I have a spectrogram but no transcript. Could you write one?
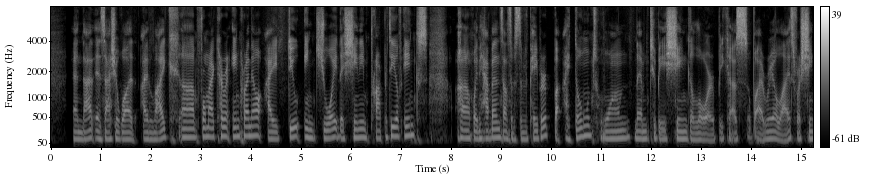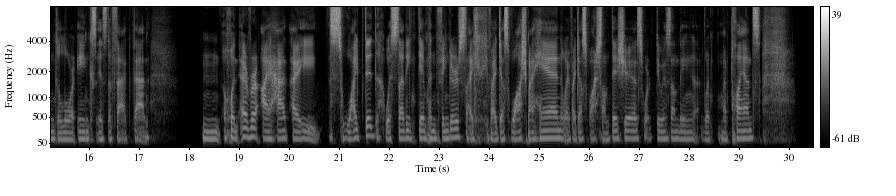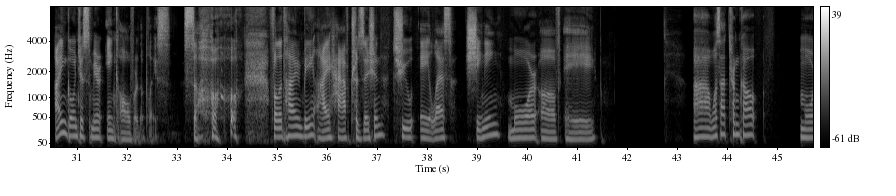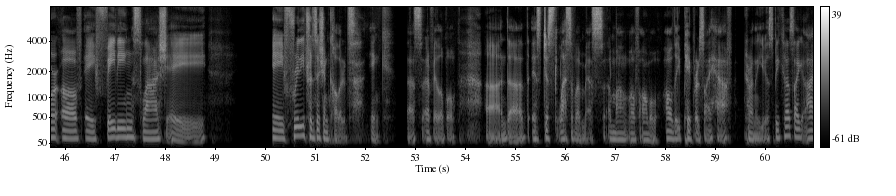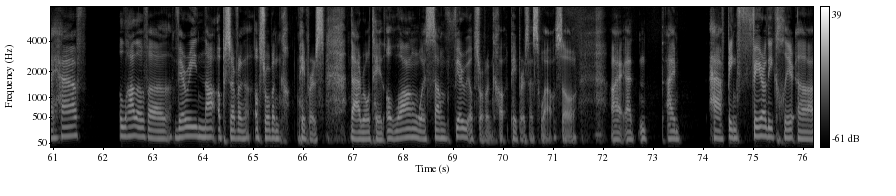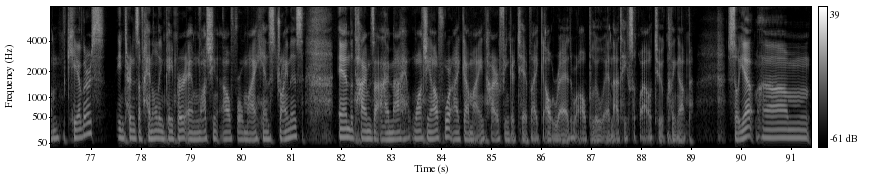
and that is actually what I like uh, for my current ink right now. I do enjoy the sheening property of inks uh, when it happens on specific paper, but I don't want them to be sheen galore because what I realized for sheen galore inks is the fact that mm, whenever I had I swiped it with slightly dampened fingers, like if I just wash my hand or if I just wash some dishes or doing something with my plants, I'm going to smear ink all over the place. So for the time being, I have transitioned to a less sheening, more of a uh what's that term called? More of a fading slash a a freely transition colored ink that's available, and uh, it's just less of a mess among of all, all the papers I have currently used because like I have a lot of uh, very not absorbent absorbent papers that rotate along with some very absorbent papers as well. So I I, I have been fairly clear um, careless in terms of handling paper and watching out for my hands dryness. And the times that I'm not watching out for, I got my entire fingertip like all red or all blue, and that takes a while to clean up. So yeah, um,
